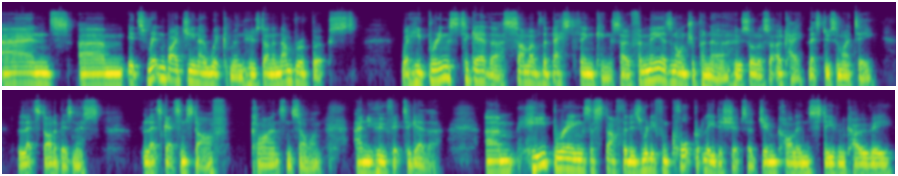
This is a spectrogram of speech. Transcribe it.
And um, it's written by Gino Wickman, who's done a number of books where he brings together some of the best thinking. So for me as an entrepreneur who sort of said, okay, let's do some IT, let's start a business, let's get some staff, clients and so on, and you hoof it together. Um, he brings the stuff that is really from corporate leadership. So Jim Collins, Stephen Covey,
